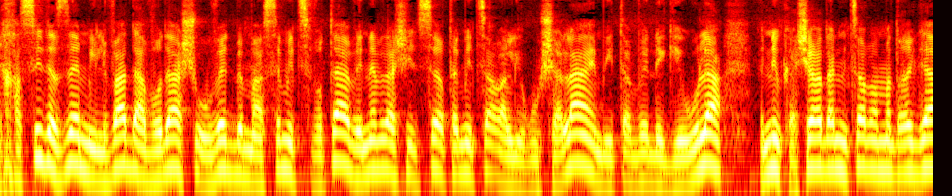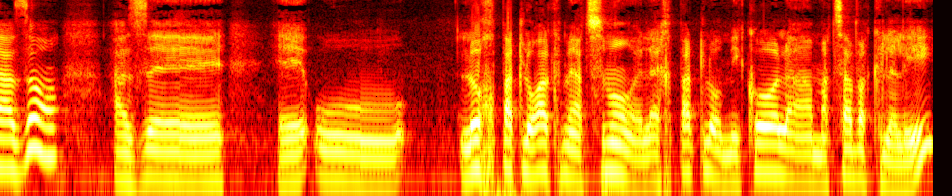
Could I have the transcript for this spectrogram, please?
חסיד הזה מלבד העבודה שהוא עובד במעשה מצוותיו, והנה ודאי שיצטער תמיד צר על ירושלים ויתהווה לגאולה. והנה כאשר אדם נמצא במדרגה הזו, אז אה, הוא לא אכפת לו רק מעצמו, אלא אכפת לו מכל המצב הכללי.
